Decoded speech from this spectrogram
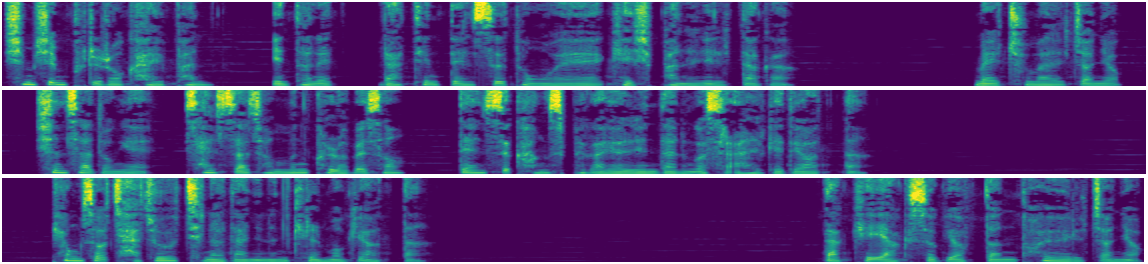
심심풀이로 가입한 인터넷 라틴 댄스 동호회 게시판을 읽다가 매 주말 저녁 신사동의 살사 전문 클럽에서 댄스 강습회가 열린다는 것을 알게 되었다. 평소 자주 지나다니는 길목이었다. 딱히 약속이 없던 토요일 저녁,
